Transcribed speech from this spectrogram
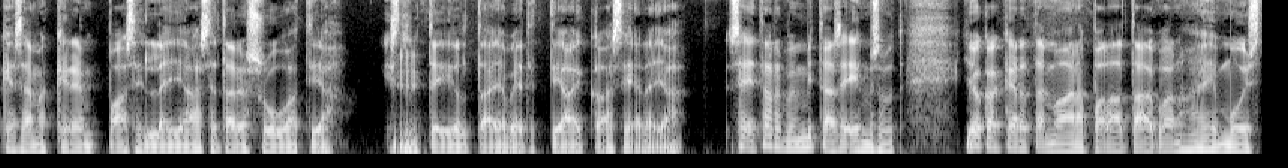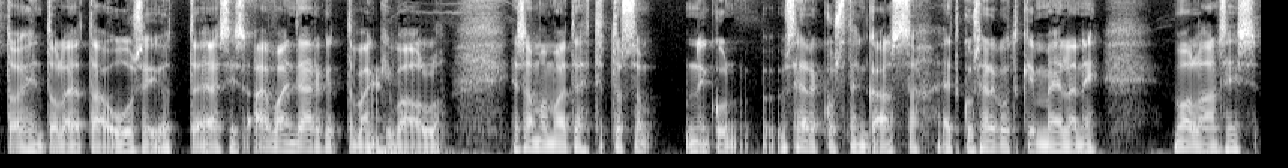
kesämökkiremppaa sille ja se tarjosi ruuat ja istuttiin mm. iltaa ja vietettiin aikaa siellä. Ja se ei tarvi mitään se ihmisen, mutta joka kerta me aina palataan vanhoihin muistoihin, tulee jotain uusia juttuja. Ja siis aivan järkyttävän kiva ollut. Ja sama me on tehty tuossa niin serkusten kanssa, että kun serkutkin meillä, niin me ollaan siis,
